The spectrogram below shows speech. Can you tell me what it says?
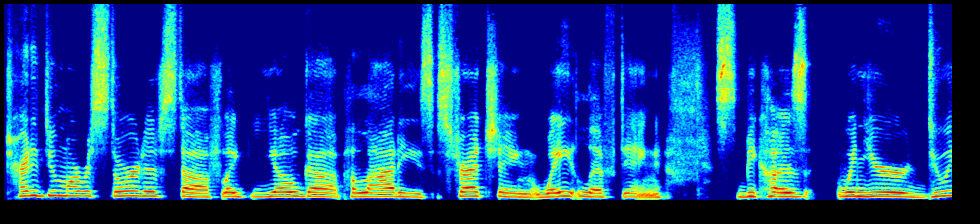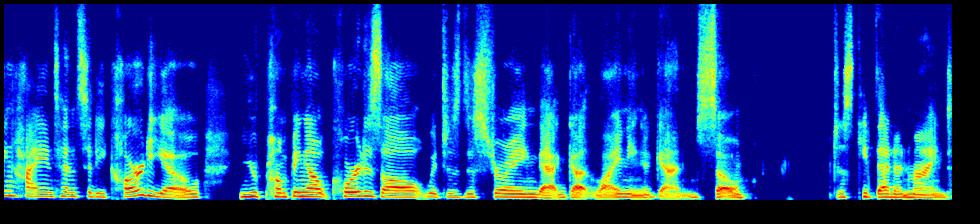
Try to do more restorative stuff like yoga, Pilates, stretching, weightlifting, because when you're doing high intensity cardio, you're pumping out cortisol, which is destroying that gut lining again. So just keep that in mind.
